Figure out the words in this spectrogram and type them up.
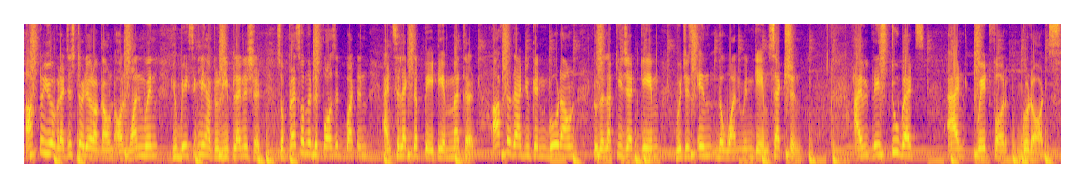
After you have registered your account on 1Win, you basically have to replenish it. So press on the deposit button and select the Paytm method. After that you can go down to the Lucky Jet game which is in the 1Win game section. I will place two bets and wait for good odds.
